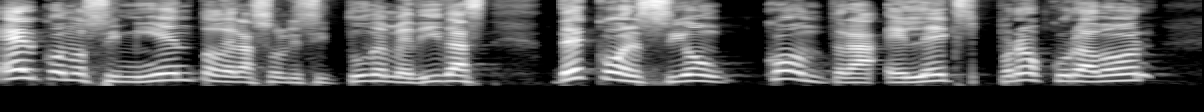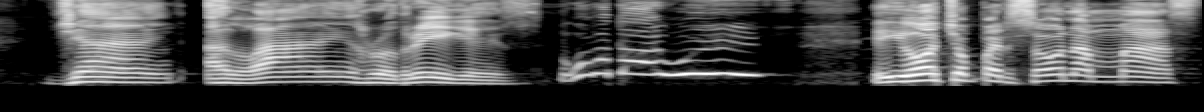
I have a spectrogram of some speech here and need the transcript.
el conocimiento de la solicitud de medidas de coerción contra el ex procurador Jean Alain Rodríguez. Y ocho personas más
